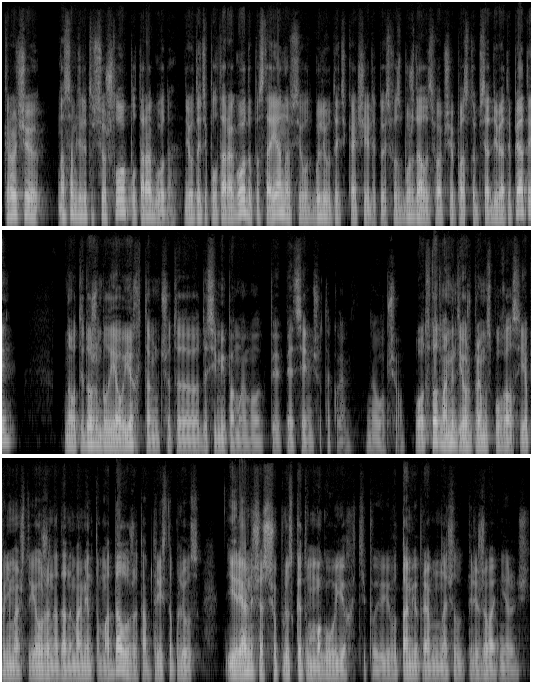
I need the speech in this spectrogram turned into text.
Короче, на самом деле это все шло полтора года. И вот эти полтора года постоянно все вот были вот эти качели. То есть возбуждалось вообще по 159 5 ну вот и должен был я уехать там что-то до 7, по-моему, 5-7, что такое ну, общего. Вот в тот момент я уже прям испугался. Я понимаю, что я уже на данный момент там отдал уже там 300 плюс. И реально сейчас еще плюс к этому могу уехать. Типа, и вот там я прям начал переживать, нервничать.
